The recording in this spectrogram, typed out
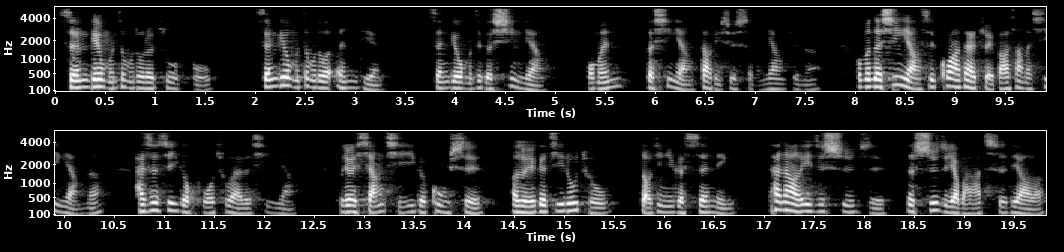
神给我们这么多的祝福，神给我们这么多恩典，神给我们这个信仰，我们的信仰到底是什么样子呢？我们的信仰是挂在嘴巴上的信仰呢？还是是一个活出来的信仰。我就想起一个故事，呃，有一个基督徒走进一个森林，看到了一只狮子，这狮子要把它吃掉了。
